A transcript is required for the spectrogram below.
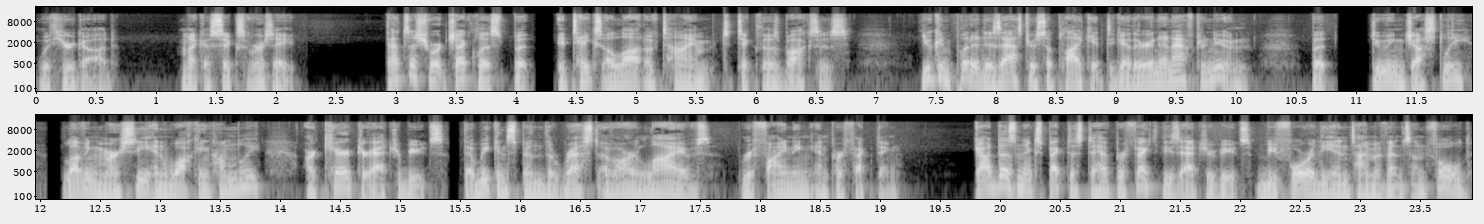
with your God. Micah 6, verse 8. That's a short checklist, but it takes a lot of time to tick those boxes. You can put a disaster supply kit together in an afternoon, but doing justly, loving mercy, and walking humbly are character attributes that we can spend the rest of our lives refining and perfecting. God doesn't expect us to have perfected these attributes before the end time events unfold.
